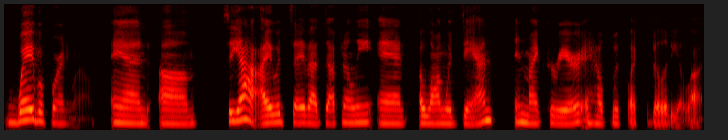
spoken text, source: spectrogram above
way before anyone else. And um so yeah, I would say that definitely and along with dance in my career, it helped with flexibility a lot.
